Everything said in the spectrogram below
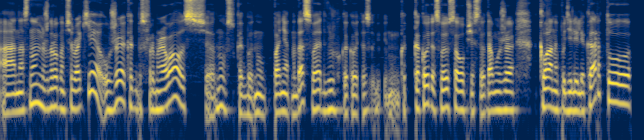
А на основном международном серваке уже как бы сформировалось, ну, как бы, ну, понятно, да, своя движуха какое-то, какое-то свое сообщество. Там уже кланы поделили карту,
